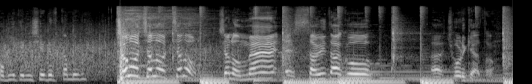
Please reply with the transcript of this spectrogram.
पब्लिक इनिशिएटिव का भी चलो चलो चलो चलो मैं सविता को छोड़ के आता हूँ।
